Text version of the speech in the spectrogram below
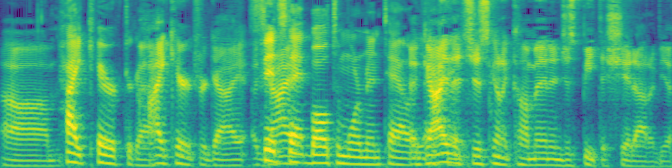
um, high character guy high character guy, a fits guy, that baltimore mentality A guy that's just going to come in and just beat the shit out of you.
